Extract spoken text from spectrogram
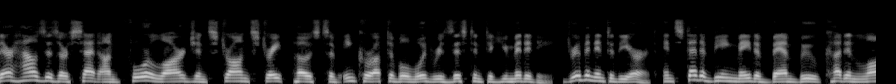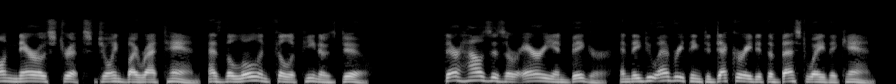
Their houses are set on four large and strong straight posts of incorruptible wood resistant to humidity, driven into the earth, instead of being made of bamboo cut in long narrow strips joined by rattan, as the lowland Filipinos do. Their houses are airy and bigger, and they do everything to decorate it the best way they can.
